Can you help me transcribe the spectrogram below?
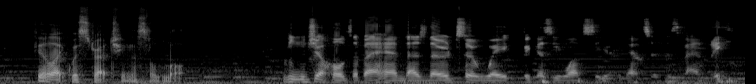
I feel like we're stretching this a lot. Mi'uja holds up a hand as though to wait because he wants to hear the answer this badly.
